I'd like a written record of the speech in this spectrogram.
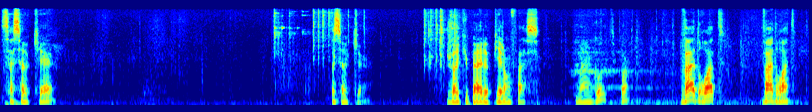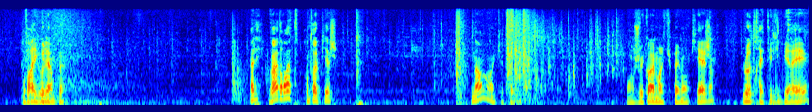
Ça, c'est ok. Ok. Je vais récupérer le piège en face. Ben, go, quoi Va à droite. Va à droite. On va rigoler un peu. Allez, va à droite. Prends-toi le piège. Non Ok, très bien. Bon, je vais quand même récupérer mon piège. L'autre a été libéré.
